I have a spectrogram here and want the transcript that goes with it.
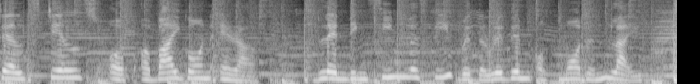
tells tales of a bygone era, blending seamlessly with the rhythm of modern life.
